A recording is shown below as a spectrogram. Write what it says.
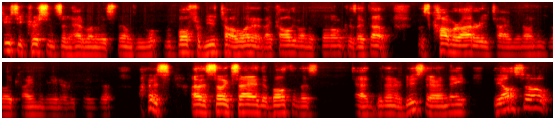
T.C. Christensen had one of his films. We were both from Utah, won it, and I called him on the phone because I thought it was camaraderie time, you know, and he's really kind to me and everything. But I was I was so excited that both of us had been introduced there, and they they also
